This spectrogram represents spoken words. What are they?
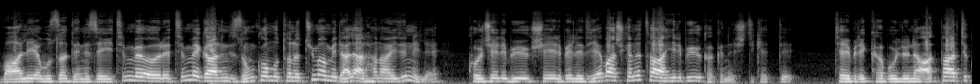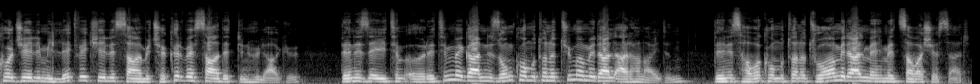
Vali Yavuz'a Deniz Eğitim ve Öğretim ve Garnizon Komutanı Tüm Amiral Erhan Aydın ile Kocaeli Büyükşehir Belediye Başkanı Tahir Büyükakın eşlik etti. Tebrik kabulüne AK Parti Kocaeli Milletvekili Sami Çakır ve Saadettin Hülagü, Deniz Eğitim, Öğretim ve Garnizon Komutanı Tüm Amiral Erhan Aydın, Deniz Hava Komutanı Tuğamiral Mehmet Savaş Eser,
